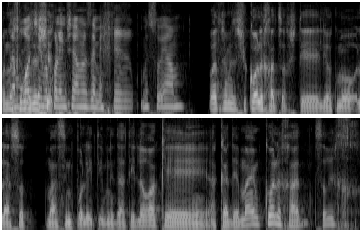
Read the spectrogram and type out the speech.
למרות שהם ש... יכולים לשלם על זה מחיר מסוים. בוא נתחיל מזה שכל אחד צריך שתהיה להיות, לעשות מעשים פוליטיים, לדעתי, לא רק אה, אקדמאים, כל אחד צריך,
